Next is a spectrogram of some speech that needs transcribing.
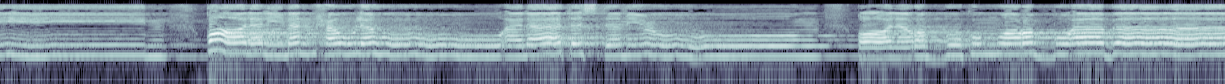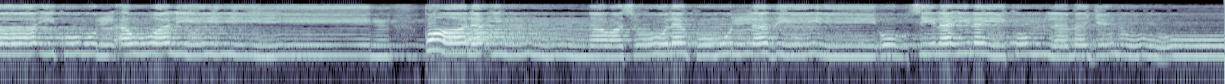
قال لمن حوله ألا تستمعون قال ربكم ورب آبائكم الأولين قال إن رسولكم الذي أرسل إليكم لمجنون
